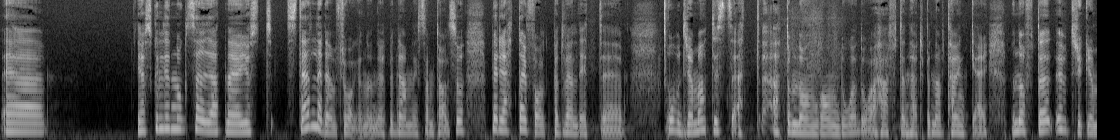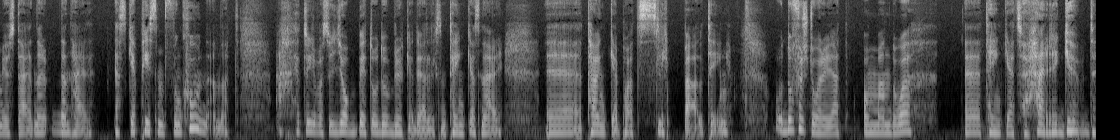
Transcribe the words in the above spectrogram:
Eh, jag skulle nog säga att när jag just ställer den frågan under ett bedömningssamtal så berättar folk på ett väldigt eh, odramatiskt sätt att de någon gång då och då har haft den här typen av tankar. Men ofta uttrycker de just det här, när, den här eskapismfunktionen. Att, ah, jag tyckte det var så jobbigt och då brukade jag liksom tänka såna här eh, tankar på att slippa allting. Och då förstår jag ju att om man då eh, tänker att herregud,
